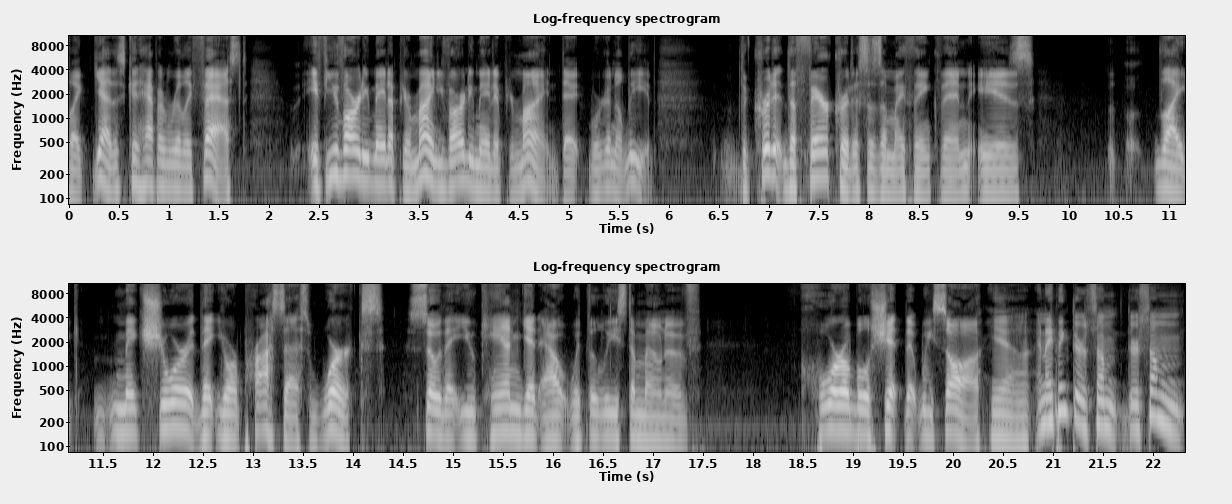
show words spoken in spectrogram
like, yeah, this could happen really fast. If you've already made up your mind, you've already made up your mind that we're going to leave. The criti- the fair criticism, I think, then is like make sure that your process works so that you can get out with the least amount of horrible shit that we saw. Yeah, and I think there's some there's some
